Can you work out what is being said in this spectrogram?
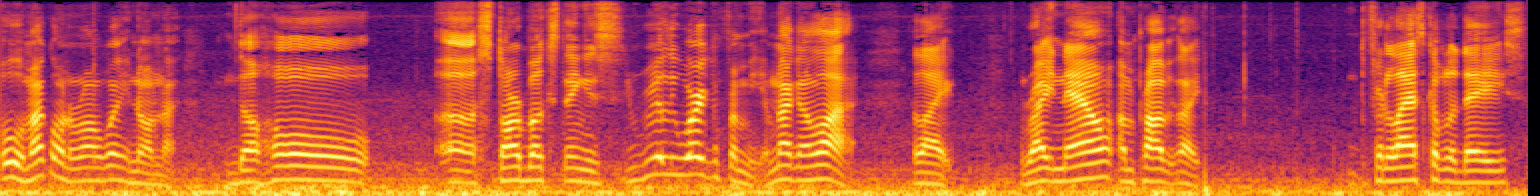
oh am i going the wrong way no i'm not the whole uh starbucks thing is really working for me i'm not gonna lie like right now i'm probably like for the last couple of days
